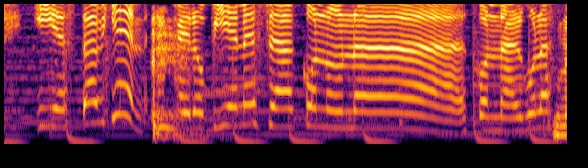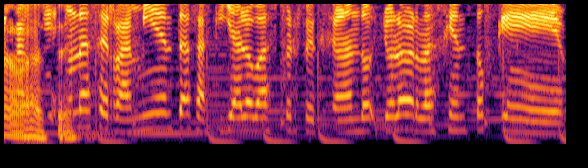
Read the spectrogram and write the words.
y está bien, pero vienes ya con una, con algunas unas herramientas, aquí ya lo vas perfeccionando. Yo la verdad siento que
